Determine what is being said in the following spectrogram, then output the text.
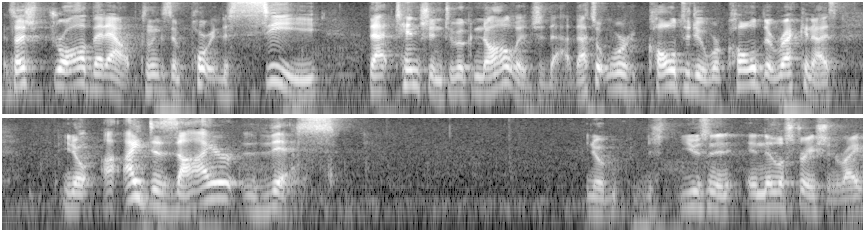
And so I just draw that out because I think it's important to see that tension, to acknowledge that. That's what we're called to do. We're called to recognize, you know, I, I desire this you know, just using an, an illustration, right?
